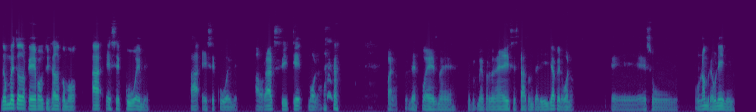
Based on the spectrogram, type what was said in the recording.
de un método que he bautizado como ASQM. ASQM. Ahorrar sí que mola. bueno, después me, me perdonaréis esta tonterilla, pero bueno, eh, es un, nombre, un naming.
